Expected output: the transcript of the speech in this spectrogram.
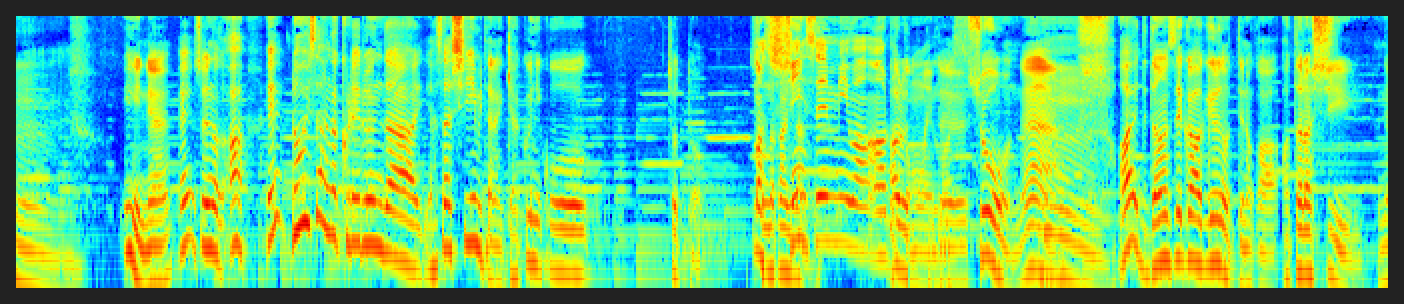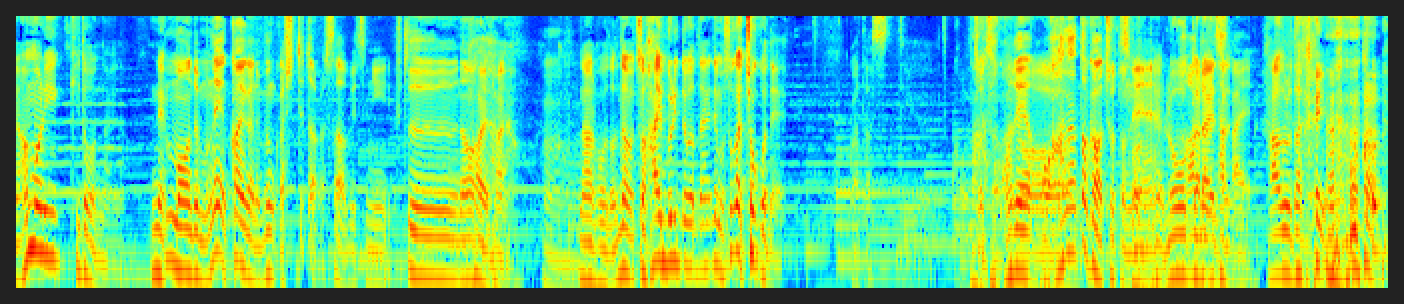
うん。いいね。え、それなんか、あ、え、ロイさんがくれるんだ、優しいみたいな、逆にこう、ちょっと、まあ新鮮味はあるあると思います。でしょうね。あえて男性からあげるのってなんか新しいねあんまり聞いたことないなね、まあでもね海外の文化知ってたらさ別に普通なわけはいはい。なるほど。でもそのハイブリッド型ね。でもそこはチョコで渡すっていうこうまあそこでお花とかはちょっとそうねローカライズハードル高い。ハードル高い。よね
